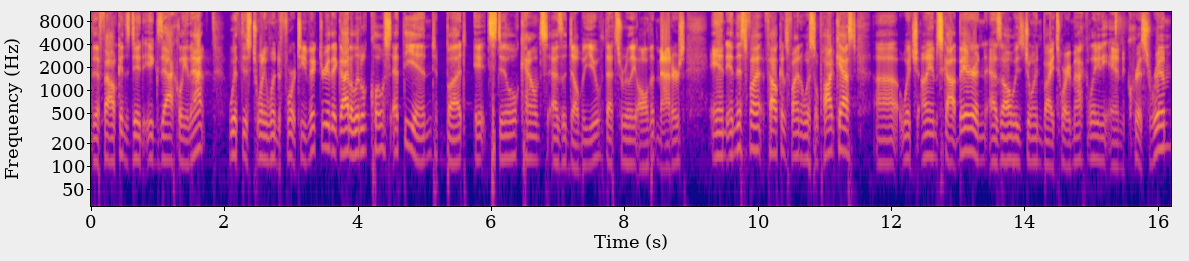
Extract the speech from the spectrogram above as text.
the Falcons did exactly that with this 21 to 14 victory that got a little close at the end, but it still counts as a W. That's really all that matters. And in this Falcons Final Whistle podcast, uh, which I am Scott Bair, and as always joined by Tori McElhaney and Chris Rim,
